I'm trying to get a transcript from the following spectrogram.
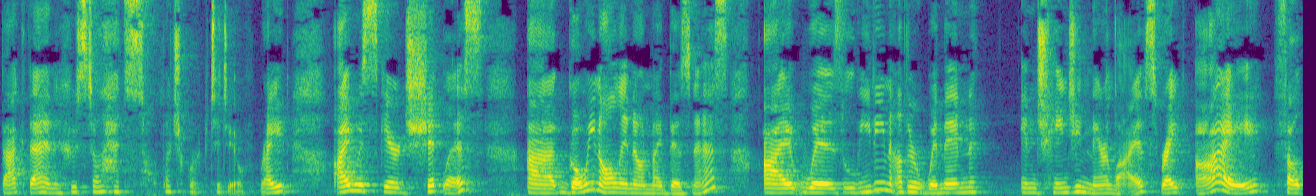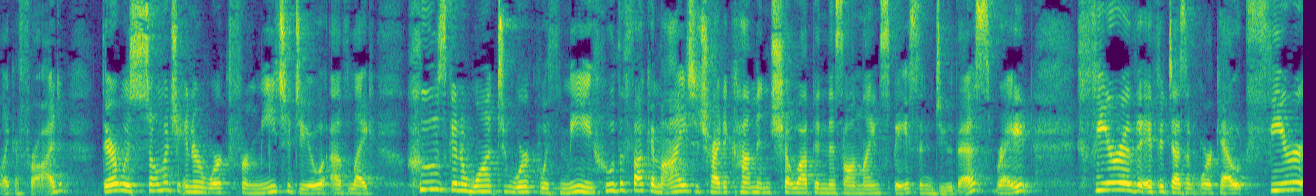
back then who still had so much work to do, right? I was scared shitless, uh, going all in on my business. I was leading other women in changing their lives, right? I felt like a fraud. There was so much inner work for me to do of like, who's gonna want to work with me? Who the fuck am I to try to come and show up in this online space and do this, right? fear of if it doesn't work out, fear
